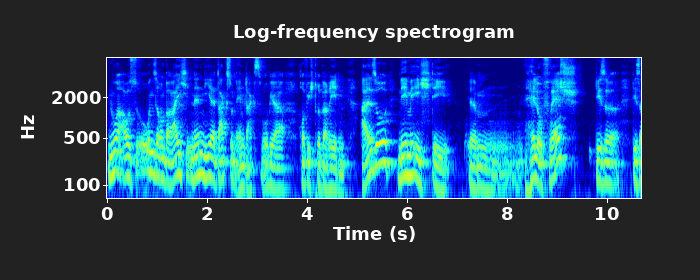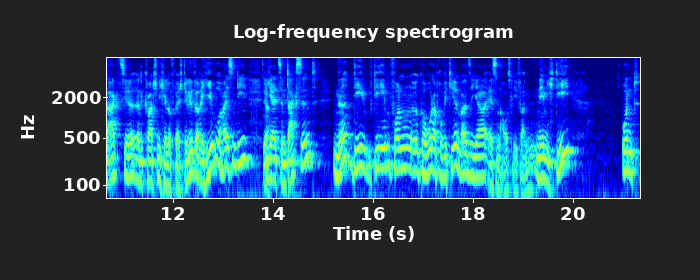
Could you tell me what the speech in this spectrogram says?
nur aus unserem Bereich nennen, hier DAX und MDAX, wo wir häufig drüber reden. Also nehme ich die ähm, HelloFresh, diese, diese Aktie, äh, Quatsch, nicht HelloFresh, Delivery Hero heißen die, die ja. jetzt im DAX sind, ne, die, die eben von äh, Corona profitieren, weil sie ja Essen ausliefern. Nehme ich die und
